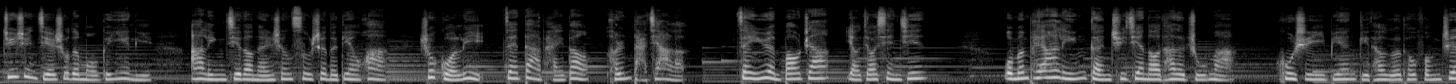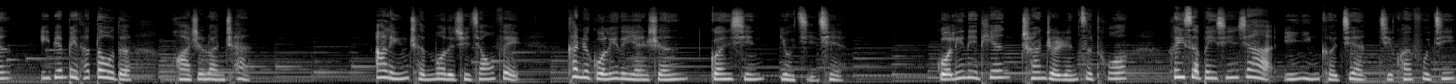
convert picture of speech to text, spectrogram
军训结束的某个夜里。阿玲接到男生宿舍的电话，说果粒在大排档和人打架了，在医院包扎，要交现金。我们陪阿玲赶去见到她的竹马，护士一边给她额头缝针，一边被他逗得花枝乱颤。阿玲沉默地去交费，看着果粒的眼神关心又急切。果粒那天穿着人字拖，黑色背心下隐隐可见几块腹肌，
